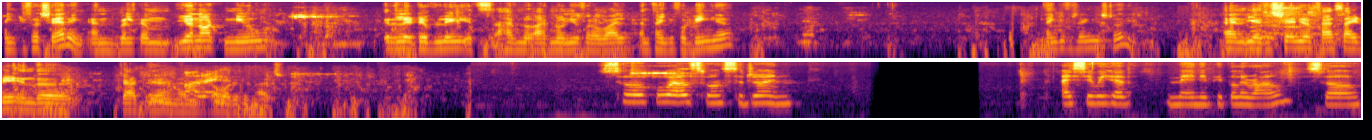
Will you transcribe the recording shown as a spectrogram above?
Thank you for sharing and welcome. You're not new relatively. It's I have no I've known you for a while and thank you for being here. Thank you for sharing your story. And yeah, just share your FAS ID in the chat there and I'll right. award you the badge. So who else wants to join? I see we have many people around, so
